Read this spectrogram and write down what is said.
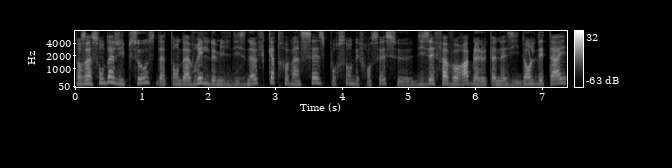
Dans un sondage Ipsos datant d'avril 2019, 96% des Français se disaient favorables à l'euthanasie. Dans le détail,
